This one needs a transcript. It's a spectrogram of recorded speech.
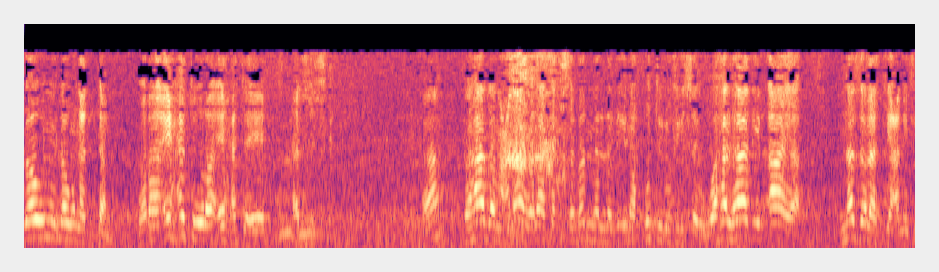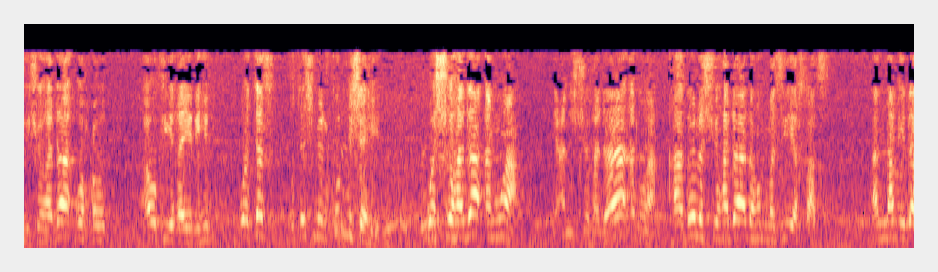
لون لون الدم. ورائحته رائحة إيه؟ المسك. ها؟ فهذا معناه ولا تحسبن الذين قتلوا في سبيل. وهل هذه الآية نزلت يعني في شهداء أحد أو في غيرهم؟ وتشمل كل شهيد. والشهداء أنواع. يعني الشهداء أنواع. هذول الشهداء لهم مزية خاصة. أنهم إذا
